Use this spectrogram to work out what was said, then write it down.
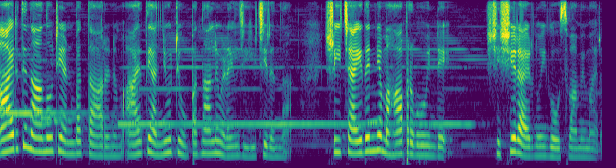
ആയിരത്തി നാനൂറ്റി എൺപത്തി ആറിനും ആയിരത്തി അഞ്ഞൂറ്റി മുപ്പത്തിനാലിനും ഇടയിൽ ജീവിച്ചിരുന്ന ശ്രീ ചൈതന്യ മഹാപ്രഭുവിന്റെ ശിഷ്യരായിരുന്നു ഈ ഗോസ്വാമിമാർ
